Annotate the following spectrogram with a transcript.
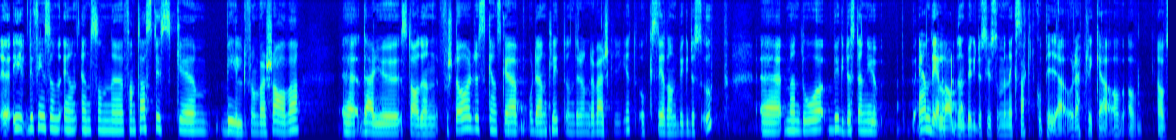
eh, det finns en, en, en sån eh, fantastisk ehm, bild från Warszawa eh, där ju staden förstördes ganska ordentligt under andra världskriget och sedan byggdes upp. Eh, Men då byggdes den ju, en del av den byggdes ju som en exakt kopia och replika av, av, av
